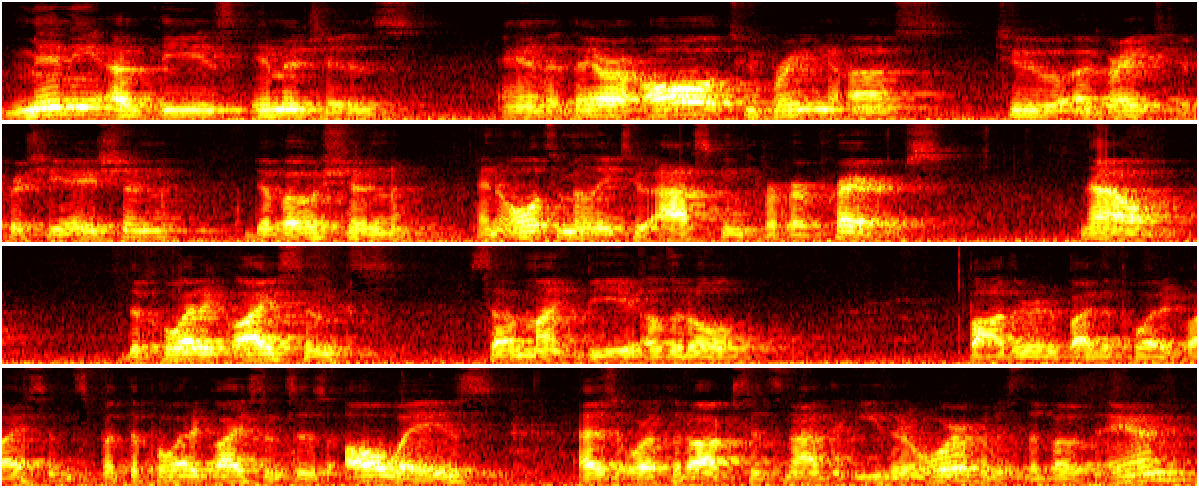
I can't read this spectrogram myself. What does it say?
many of these images, and they are all to bring us to a great appreciation, devotion, and ultimately to asking for her prayers. Now, the poetic license, some might be a little bothered by the poetic license, but the poetic license is always, as Orthodox, it's not the either or, but it's the both and.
